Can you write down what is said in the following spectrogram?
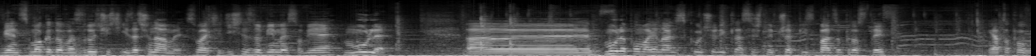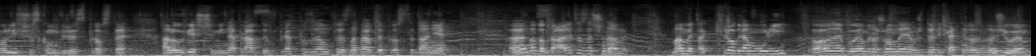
więc mogę do Was wrócić i zaczynamy. Słuchajcie, dzisiaj zrobimy sobie mulę. Eee, mulę po marynarsku, czyli klasyczny przepis, bardzo prosty. Ja to powoli wszystko mówię, że jest proste, ale uwierzcie mi, naprawdę, wbrew pozorom to jest naprawdę proste danie. E, no dobra, ale to zaczynamy. Mamy tak, kilogram muli, one były mrożone, ja już delikatnie rozmroziłem.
